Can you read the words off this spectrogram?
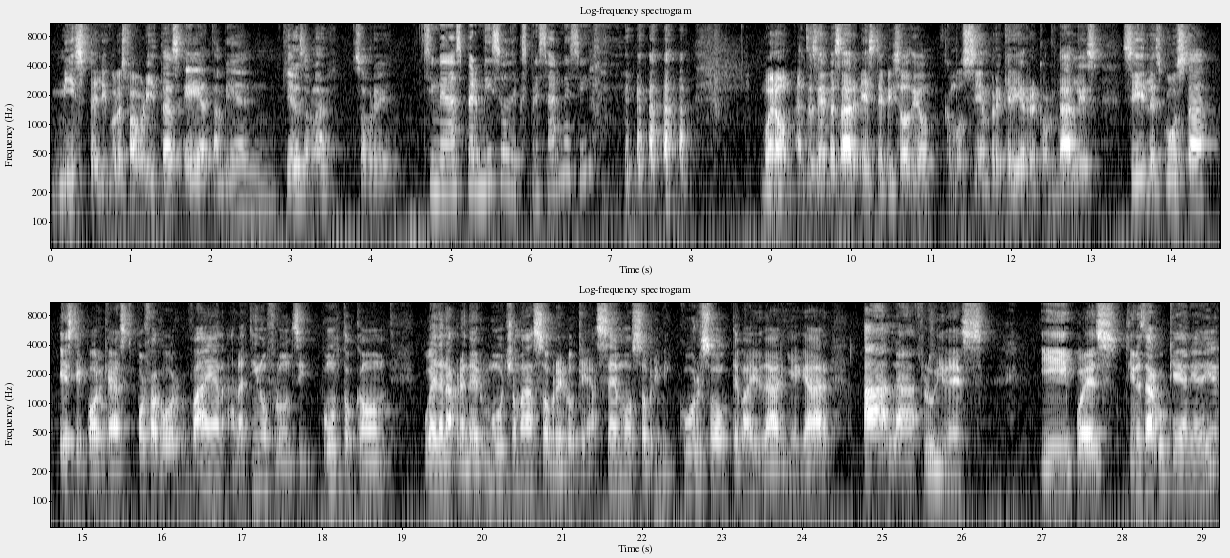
mis películas favoritas. Ella también. ¿Quieres hablar sobre Si me das permiso de expresarme, sí. Bueno, antes de empezar este episodio, como siempre quería recordarles, si les gusta este podcast, por favor vayan a latinofluency.com. Pueden aprender mucho más sobre lo que hacemos, sobre mi curso, te va a ayudar a llegar a la fluidez. Y pues, ¿tienes algo que añadir?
